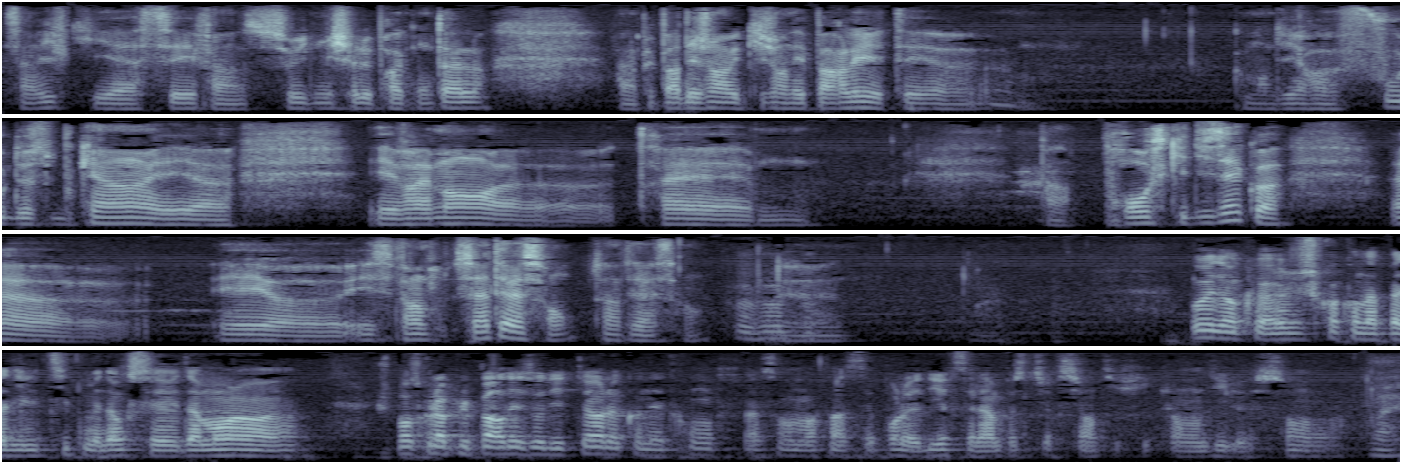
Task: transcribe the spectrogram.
c'est un livre qui est assez, enfin celui de Michel Le Pracontal, enfin, la plupart des gens avec qui j'en ai parlé étaient euh, comment dire fous de ce bouquin et euh, et vraiment euh, très enfin pro ce qu'il disait quoi. Euh, et, et c'est intéressant, c'est intéressant. Mm -hmm. de, oui, donc euh, je crois qu'on n'a pas dit le titre, mais donc c'est évidemment, euh, je pense que la plupart des auditeurs le connaîtront de toute façon. Enfin, c'est pour le dire, c'est l'imposture scientifique, on dit le son, ouais.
